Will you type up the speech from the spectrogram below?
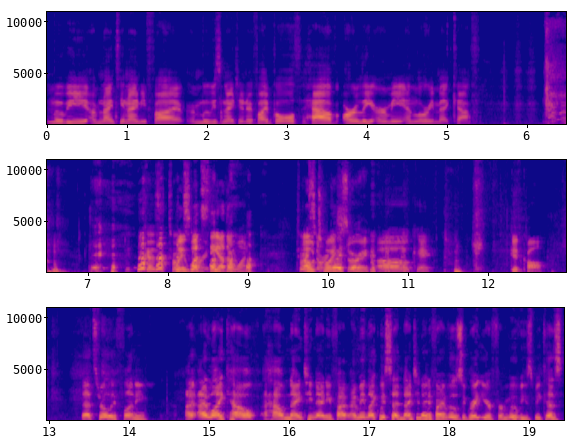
movie of 1995 or movies of 1995 both have R. Ermey and Laurie Metcalf. because Wait, Story. what's the other one? Toy oh, Story. Toy Story. oh, okay. Good call. That's really funny. I, I like how how 1995. I mean, like we said, 1995 was a great year for movies because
